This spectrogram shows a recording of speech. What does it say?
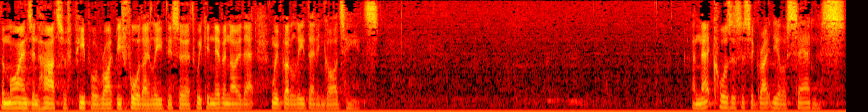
the minds and hearts of people right before they leave this earth. We can never know that. And we've got to leave that in God's hands. And that causes us a great deal of sadness.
